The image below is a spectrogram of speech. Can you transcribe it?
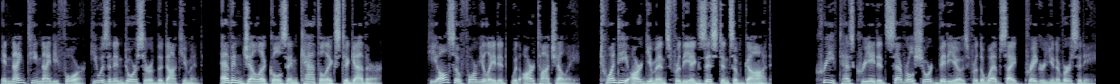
In 1994, he was an endorser of the document, "'Evangelicals and Catholics Together". He also formulated, with R. Tacelli, 20 Arguments for the Existence of God". Kreeft has created several short videos for the website Prager University.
